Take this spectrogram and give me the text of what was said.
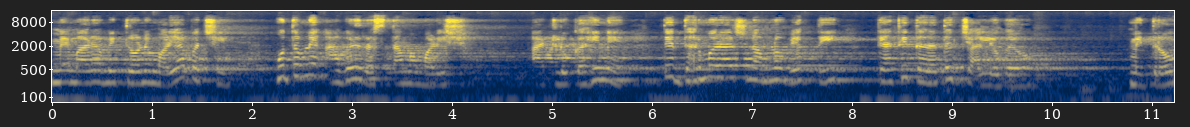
મેં મારા મિત્રોને મળ્યા પછી હું તમને આગળ રસ્તામાં મળીશ. આટલું કહીને તે ધર્મરાજ નામનો વ્યક્તિ ત્યાંથી તરત જ ચાલ્યો ગયો. મિત્રો,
